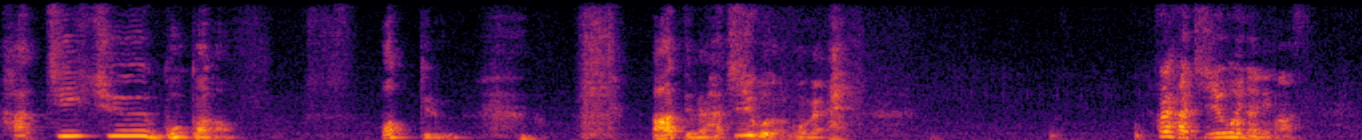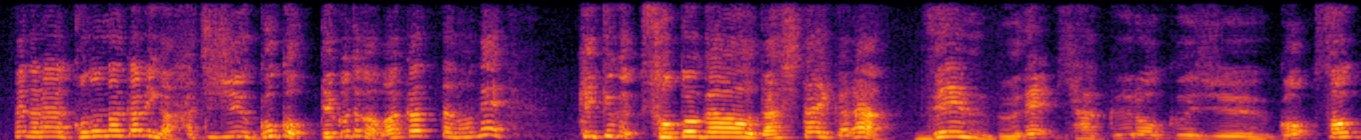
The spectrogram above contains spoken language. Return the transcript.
85かな合ってる？あ、合ってるね。85だ。ごめん。これ85になります。だから、この中身が85個っていうことが分かったので、結局、外側を出したいから、全部で165。そっ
